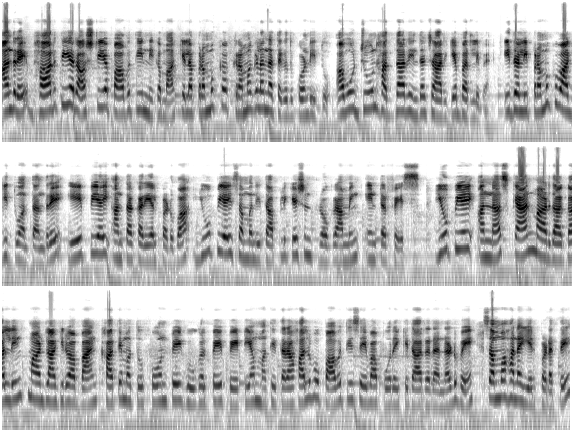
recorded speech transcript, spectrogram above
ಅಂದ್ರೆ ಭಾರತೀಯ ರಾಷ್ಟ್ರೀಯ ಪಾವತಿ ನಿಗಮ ಕೆಲ ಪ್ರಮುಖ ಕ್ರಮಗಳನ್ನ ತೆಗೆದುಕೊಂಡಿದ್ದು. ಅವು ಜೂನ್ ಹದಿನಾರರಿಂದ ಜಾರಿಗೆ ಬರಲಿವೆ. ಇದರಲ್ಲಿ ಪ್ರಮುಖವಾಗಿದ್ದು ಅಂತಂದ್ರೆ ಎಪಿಐ ಅಂತ ಕರೆಯಲ್ಪಡುವ ಯುಪಿಐ ಸಂಬಂಧಿತ ಅಪ್ಲಿಕೇಶನ್ ಪ್ರೋಗ್ರಾಮಿಂಗ್ ಇಂಟರ್ಫೇಸ್. ಯುಪಿಐ ಅನ್ನ ಸ್ಕ್ಯಾನ್ ಮಾಡಿದಾಗ ಲಿಂಕ್ ಮಾಡಲಾಗಿರುವ ಬ್ಯಾಂಕ್ ಖಾತೆ ಮತ್ತು ಫೋನ್ ಪೇ, ಗೂಗಲ್ ಪೇ, ಪೇಟಿಎಂ ಮತ್ತಿತರ ಹಲವು ಪಾವತಿ ಸೇವಾ ಪೂರೈಕೆದಾರರ ನಡುವೆ ಸಂವಹನ ಏರ್ಪಡುತ್ತೆ.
